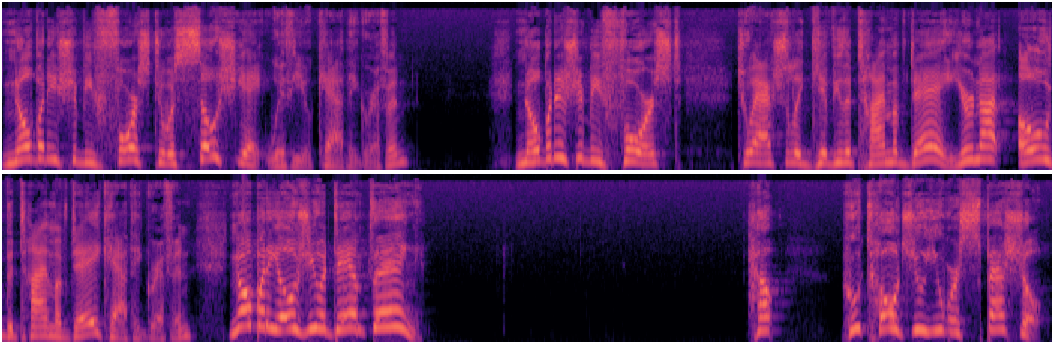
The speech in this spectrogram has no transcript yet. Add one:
Nobody should be forced to associate with you, Kathy Griffin. Nobody should be forced to actually give you the time of day. You're not owed the time of day, Kathy Griffin. Nobody owes you a damn thing. How who told you you were special?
